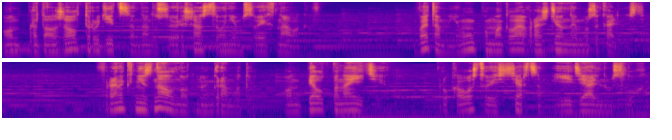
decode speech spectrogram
Он продолжал трудиться над усовершенствованием своих навыков. В этом ему помогла врожденная музыкальность. Фрэнк не знал нотную грамоту, он пел по наитию, руководствуясь сердцем и идеальным слухом.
